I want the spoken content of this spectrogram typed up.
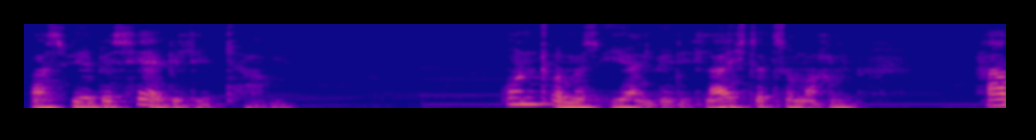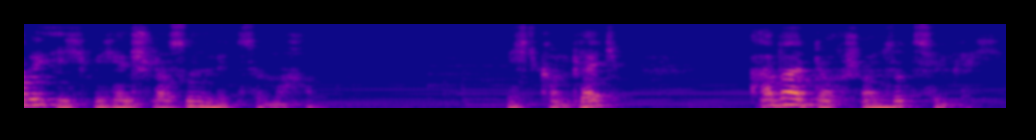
was wir bisher gelebt haben. Und um es ihr ein wenig leichter zu machen, habe ich mich entschlossen mitzumachen. Nicht komplett, aber doch schon so ziemlich.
